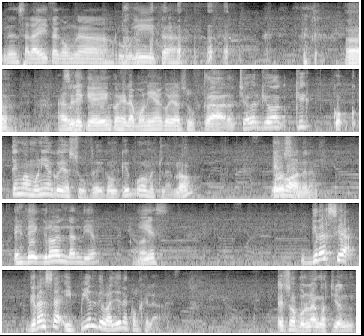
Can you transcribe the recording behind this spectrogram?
Una ensaladita con una rubulita. Ah, algo Sí. que quede bien con el amoníaco y azufre. claro. Che, a ver qué va. ¿qué, co- co- tengo amoníaco y azufre. ¿Con qué puedo mezclarlo? Tengo centenario. Es de Groenlandia y es grasa, grasa y piel de ballena congelada. Eso por una cuestión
